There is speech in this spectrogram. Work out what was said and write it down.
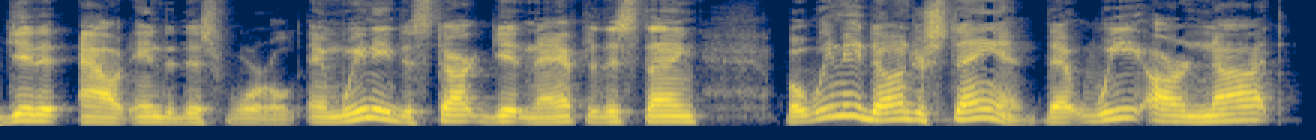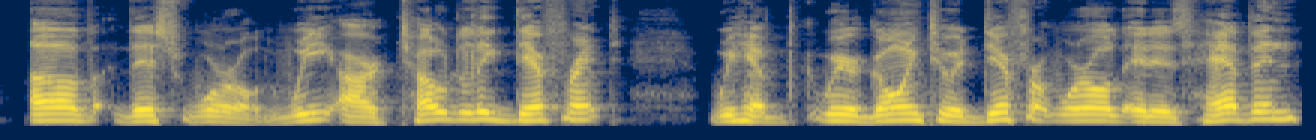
get it out into this world and we need to start getting after this thing. But we need to understand that we are not of this world. We are totally different. We have, we're going to a different world. It is heaven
